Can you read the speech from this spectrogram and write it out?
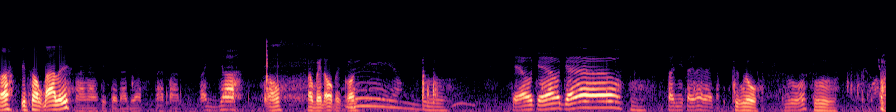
อะติดสองตาเลยมามาติดแต่ตาเดียวตาปาดไอ้ยาเอาเอาเบ็ดออกไปก่อนอืมแก้วแก้วแก้ว ใส่นี่ใส่ได้เลยครับครึ่งโลหลัวอืมเอา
